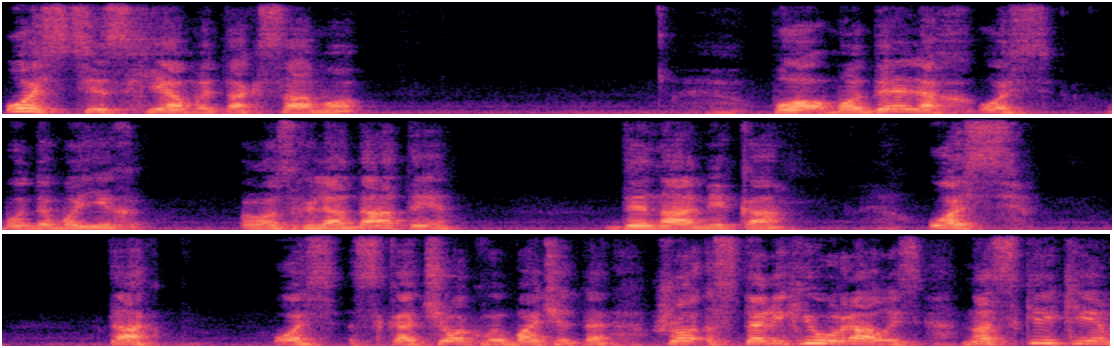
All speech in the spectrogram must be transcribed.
Ось ці схеми так само по моделях. Ось будемо їх розглядати. Динаміка. Ось так, ось скачок. Ви бачите, що старики урались, наскільки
